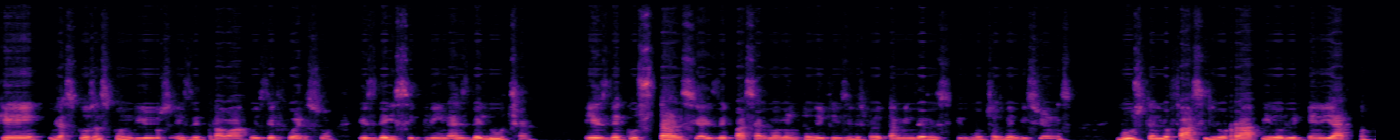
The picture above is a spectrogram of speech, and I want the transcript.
que las cosas con Dios es de trabajo, es de esfuerzo, es de disciplina, es de lucha, es de constancia, es de pasar momentos difíciles, pero también de recibir muchas bendiciones. Buscan lo fácil, lo rápido, lo inmediato,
